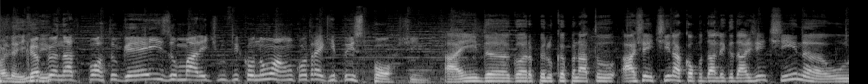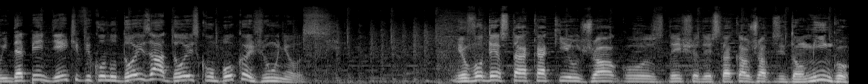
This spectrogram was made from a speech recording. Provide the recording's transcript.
Olha aí. Campeonato português, o Marítimo ficou no 1 a 1 contra a equipe do Sporting. Ainda agora pelo Campeonato Argentino, a Copa da Liga da Argentina, o Independiente ficou no 2 a 2 com o Boca Juniors. Eu vou destacar aqui os jogos, deixa eu destacar os jogos de domingo.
